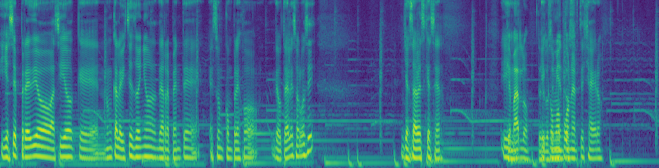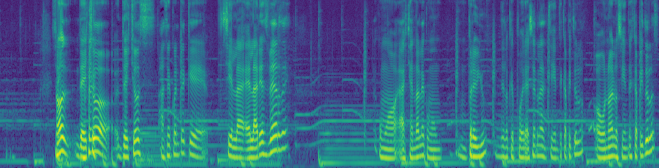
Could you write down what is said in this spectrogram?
y ese predio vacío que nunca le viste dueño, de repente es un complejo de hoteles o algo así, ya sabes qué hacer. Y, Quemarlo desde y los cómo ponerte chairo. Sí. No, de hecho, de hecho, hace cuenta que si el, el área es verde, como echándole como un, un preview de lo que podría ser el siguiente capítulo o uno de los siguientes capítulos.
